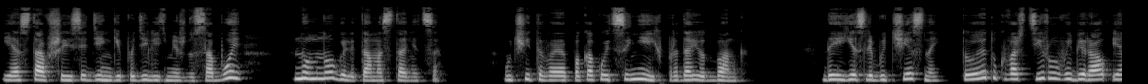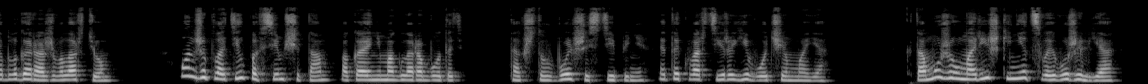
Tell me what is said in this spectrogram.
и оставшиеся деньги поделить между собой, но много ли там останется, учитывая, по какой цене их продает банк. Да и если быть честной, то эту квартиру выбирал и облагораживал Артем. Он же платил по всем счетам, пока я не могла работать, так что в большей степени эта квартира его, чем моя. К тому же у Маришки нет своего жилья,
